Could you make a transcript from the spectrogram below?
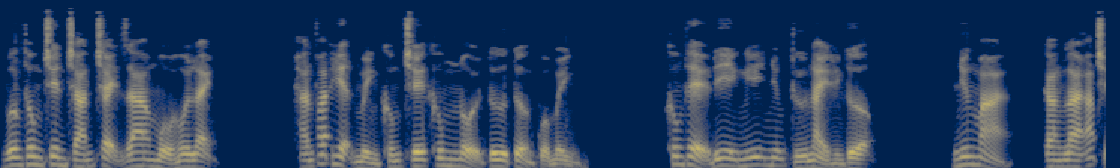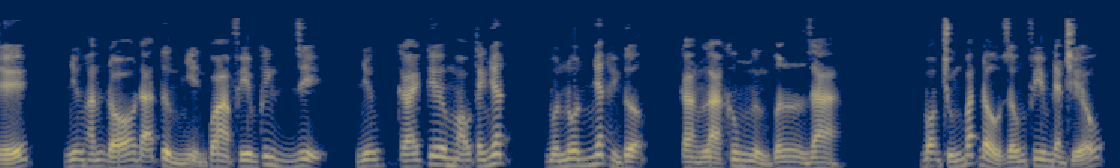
Vương thông trên trán chạy ra mồ hôi lạnh. Hắn phát hiện mình không chế không nổi tư tưởng của mình. Không thể đi nghĩ những thứ này hình tượng. Nhưng mà, càng là áp chế những hắn đó đã từng nhìn qua phim kinh dị, những cái kia máu tanh nhất, buồn nôn nhất hình tượng, càng là không ngừng vươn ra. Bọn chúng bắt đầu giống phim đèn chiếu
